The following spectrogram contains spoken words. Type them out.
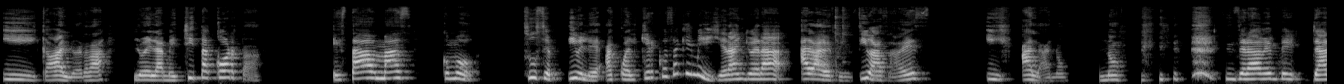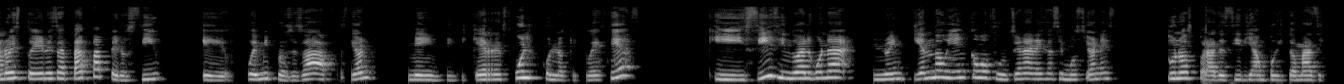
y cabal, ¿verdad? Lo de la mechita corta estaba más como susceptible a cualquier cosa que me dijeran, yo era a la defensiva, ¿sabes? Y ala, no, no. Sinceramente, ya no estoy en esa etapa, pero sí eh, fue mi proceso de adaptación. Me identifiqué re full con lo que tú decías. Y sí, sin duda alguna, no entiendo bien cómo funcionan esas emociones. Tú nos podrás decir ya un poquito más de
